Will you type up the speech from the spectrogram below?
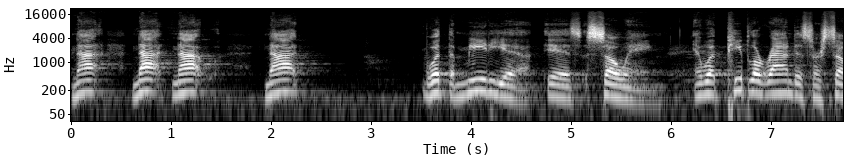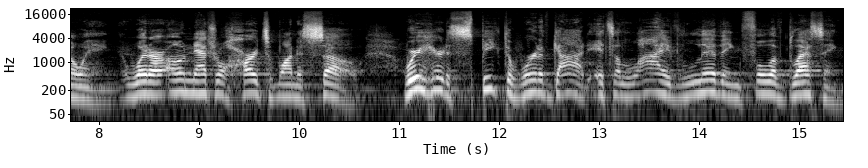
not, not, not, not what the media is sowing and what people around us are sowing, what our own natural hearts want to sow. We're here to speak the word of God. It's alive, living, full of blessing.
